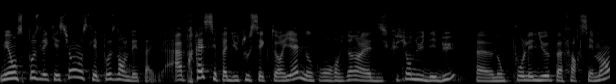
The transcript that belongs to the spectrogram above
mais on se pose les questions, on se les pose dans le détail. Après, c'est pas du tout sectoriel, donc on revient dans la discussion du début. Euh, donc pour les lieux, pas forcément.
